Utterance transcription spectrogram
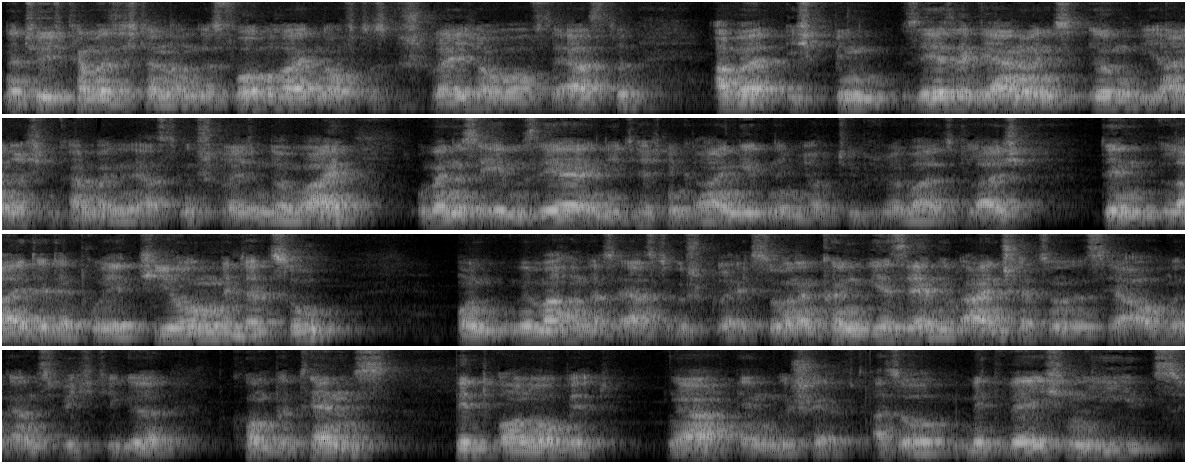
Natürlich kann man sich dann anders vorbereiten auf das Gespräch, auch aufs erste. Aber ich bin sehr, sehr gerne, wenn ich es irgendwie einrichten kann, bei den ersten Gesprächen dabei. Und wenn es eben sehr in die Technik reingeht, nehme ich auch typischerweise gleich den Leiter der Projektierung mit dazu. Und wir machen das erste Gespräch. So, und dann können wir sehr gut einschätzen, und das ist ja auch eine ganz wichtige Kompetenz, Bit or No Bit ja, im Geschäft. Also mit welchen Leads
